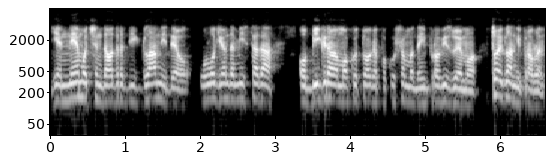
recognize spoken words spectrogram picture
je nemoćan da odradi glavni deo uloge, onda mi sada obigravamo oko toga, pokušamo da improvizujemo. To je glavni problem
